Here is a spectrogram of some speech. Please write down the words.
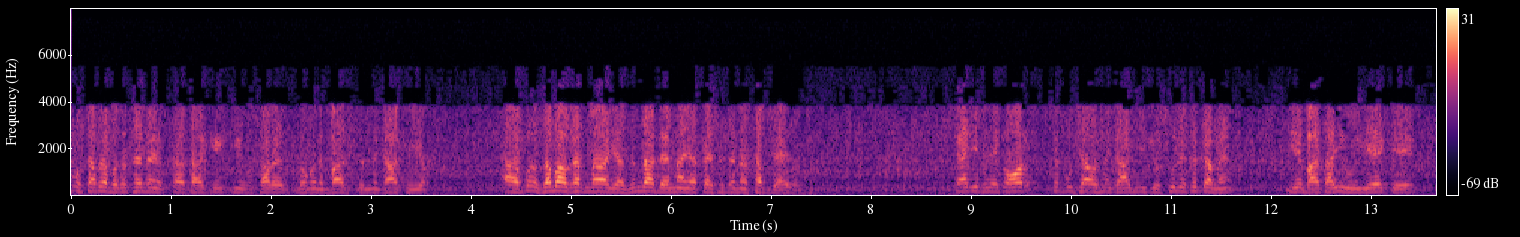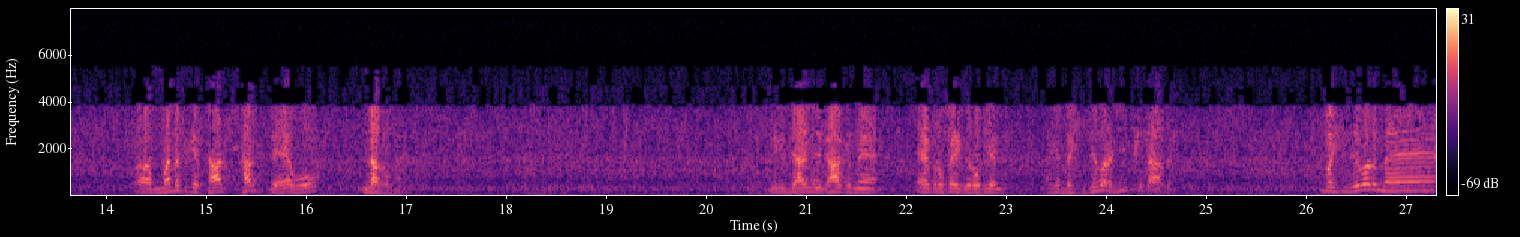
اس اپنے مدرسے میں تحقیق کی سارے لوگوں نے بات نے کہا کہ ذبح کرنا یا زندہ دینا یا پیسے دینا سب جائز ہوتا کہا جی پھر ایک اور سے پوچھا، اس نے کہا جی کہ اصول فکر میں یہ بات آئی ہوئی ہے کہ مدد کے ساتھ شرط جو ہے وہ لغو ہے۔ کسی آدمی نے کہا کہ میں ایک روپے کی روٹیاں اچھا بش زیور عجیب کتاب ہے۔ بش زیور میں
